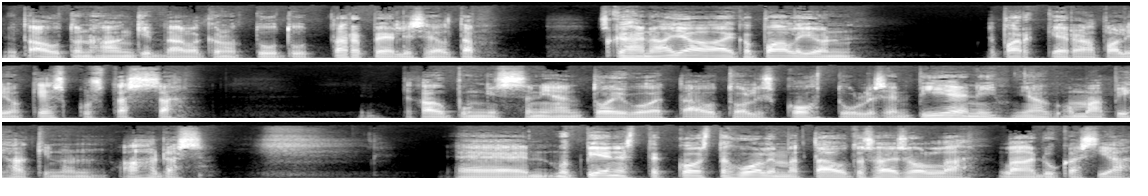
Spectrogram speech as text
Nyt auton hankinta alkanut tuntua tarpeelliselta, koska hän ajaa aika paljon ja parkkeeraa paljon keskustassa kaupungissa, niin hän toivoo, että auto olisi kohtuullisen pieni ja oma pihakin on ahdas – mutta pienestä koosta huolimatta auto saisi olla laadukas ja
